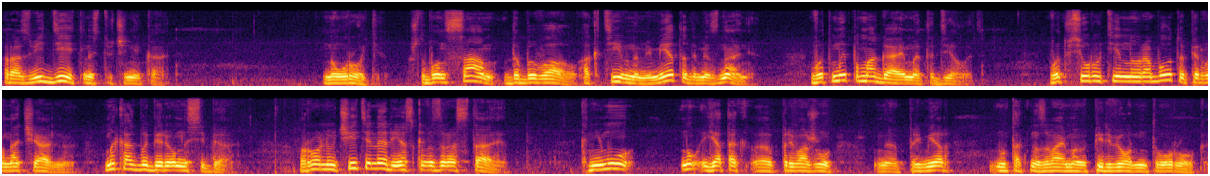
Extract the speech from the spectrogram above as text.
развить деятельность ученика на уроке. Чтобы он сам добывал активными методами знания. Вот мы помогаем это делать. Вот всю рутинную работу первоначальную мы как бы берем на себя. Роль учителя резко возрастает. К нему, ну, я так э, привожу э, пример, ну, так называемого перевернутого урока.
